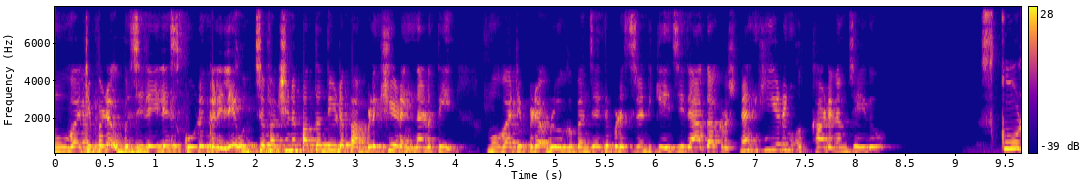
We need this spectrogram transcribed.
മൂവാറ്റുപുഴ ഉപജില്ലയിലെ സ്കൂളുകളിലെ ഉച്ചഭക്ഷണ പദ്ധതിയുടെ പബ്ലിക് ഹിയറിംഗ് നടത്തി. Muvattupuzha block panchayat president K G Radhakrishnan hearing ഉദ്ഘാടനം ചെയ്തു. സ്കൂൾ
